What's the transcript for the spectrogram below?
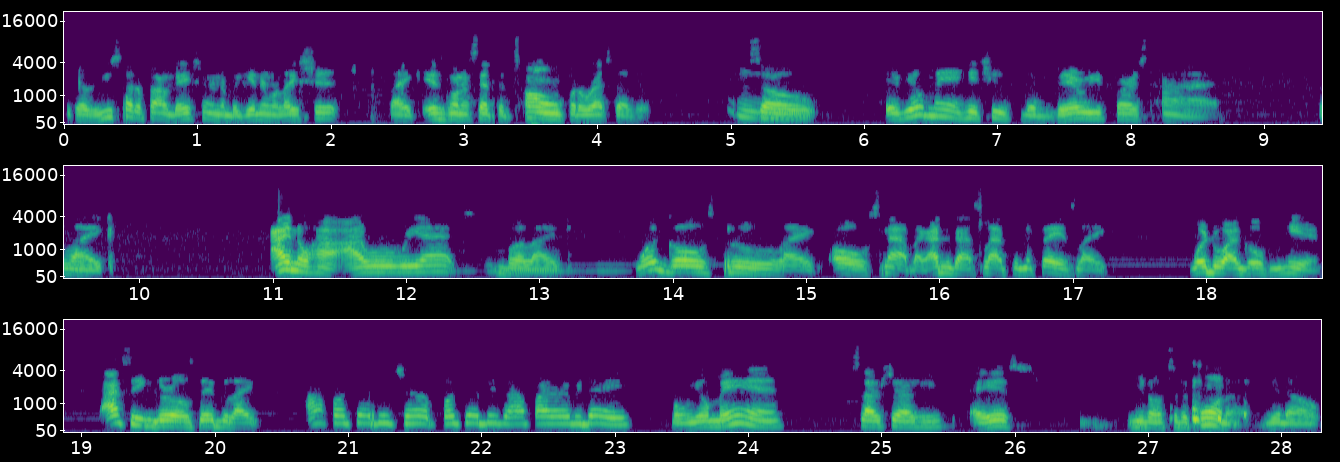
because if you set a foundation in the beginning relationship, like, it's gonna set the tone for the rest of it. Mm-hmm. So, if your man hits you for the very first time, like, I know how I will react, but like, what goes through like, oh snap, like I just got slapped in the face, like, where do I go from here? I've seen girls, they'd be like, I'll fuck that bitch up, fuck that bitch, I'll fight her every day. But when your man slaps shit at you, hey, it's you know to the corner, you know.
